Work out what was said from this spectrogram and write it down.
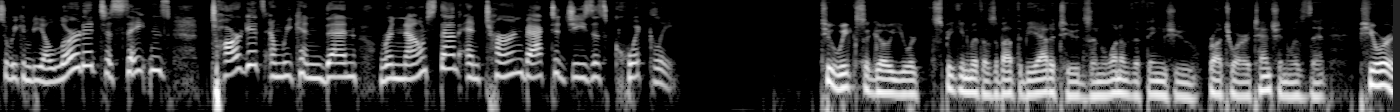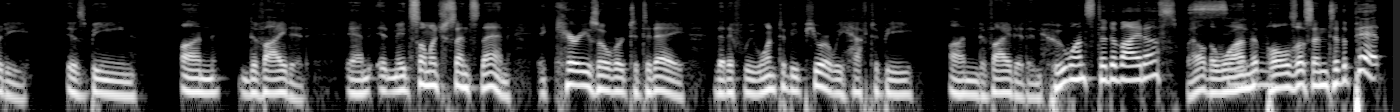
So we can be alerted to satan's targets and we can then renounce them and turn back to jesus quickly Two weeks ago, you were speaking with us about the Beatitudes, and one of the things you brought to our attention was that purity is being undivided. And it made so much sense then. It carries over to today that if we want to be pure, we have to be undivided. And who wants to divide us? Well, the Satan. one that pulls us into the pit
